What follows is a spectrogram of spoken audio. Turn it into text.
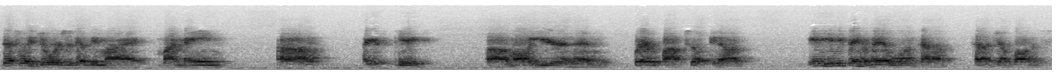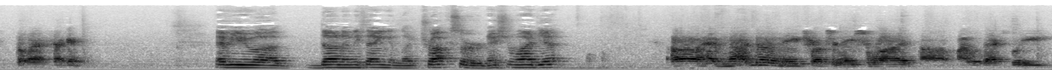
definitely George is going to be my my main, uh, I guess, gig um, all year, and then whatever pops up, you know, any, anything available, I'm kind of kind of jump on at the last second. Have you uh, done anything in like trucks or nationwide yet? Uh, I have not done any trucks or nationwide. Um, I was actually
